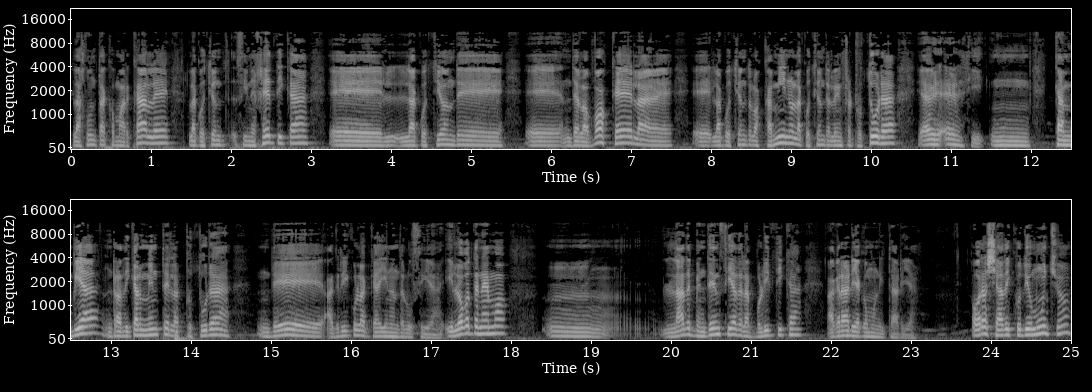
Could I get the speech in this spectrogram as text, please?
las juntas comarcales, la cuestión cinegética, eh, la cuestión de, eh, de los bosques, la, la, cuestión de los caminos, la cuestión de la infraestructura, es decir, mm, cambiar radicalmente la estructura de agrícola que hay en Andalucía. Y luego tenemos mm, la dependencia de la política agraria comunitaria. Ahora se ha discutido mucho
